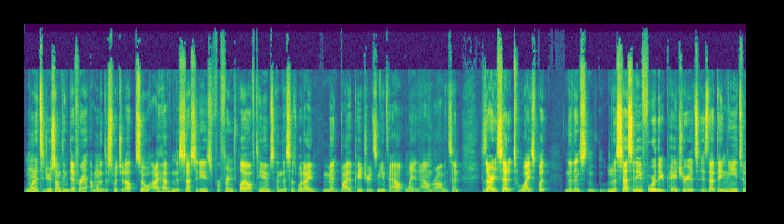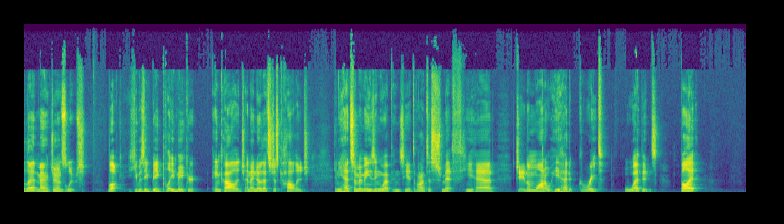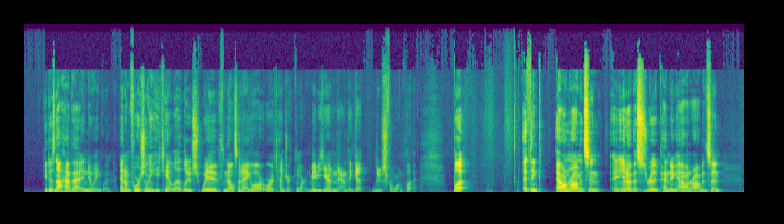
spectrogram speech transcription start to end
wanted to do something different. I wanted to switch it up. So I have necessities for fringe playoff teams, and this is what I meant by the Patriots need to outland Allen Robinson. Because I already said it twice, but the necessity for the Patriots is that they need to let Mac Jones loose. Look, he was a big playmaker in college, and I know that's just college. And he had some amazing weapons. He had Devonta Smith. He had Jaylen Waddle. He had great weapons. But he does not have that in New England. And unfortunately, he can't let loose with Nelson Agholor or Kendrick Bourne. Maybe here and there they get loose for one play. But I think Allen Robinson you know, this is really pending Allen Robinson.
